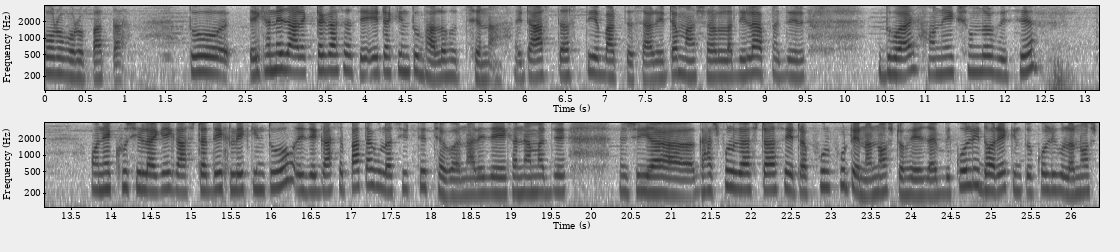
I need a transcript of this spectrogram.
বড় বড় পাতা। তো এখানে যে আরেকটা গাছ আছে, এটা কিন্তু ভালো হচ্ছে না। এটা আস্তে আস্তে বাড়তেছে। আর এটা মাশাল্লাহ দিলে আপনাদের ধোয়ায় অনেক সুন্দর হয়েছে অনেক খুশি লাগে গাছটা দেখলে, কিন্তু এই যে গাছের পাতাগুলো ছিঁড়তে ইচ্ছা করে না। আর এই যে এখানে আমার যে ঘাস ফুল গাছটা আছে, এটা ফুল ফুটে না, নষ্ট হয়ে যায়। কলি ধরে, কিন্তু কলিগুলো নষ্ট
